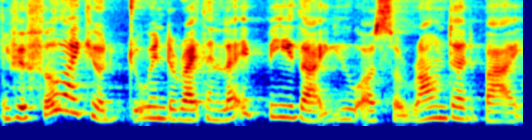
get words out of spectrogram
If you feel like you're doing the right thing, let it be that you are surrounded by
